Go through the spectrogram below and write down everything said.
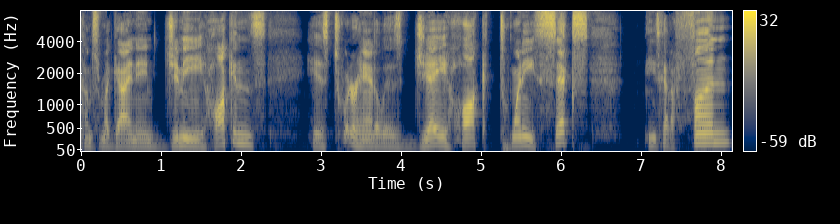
Comes from a guy named Jimmy Hawkins. His Twitter handle is jhawk26. He's got a fun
